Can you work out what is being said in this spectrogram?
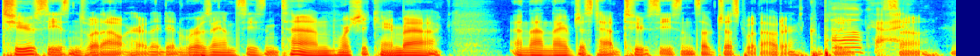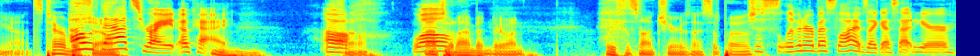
two seasons without her. They did Roseanne season ten, where she came back, and then they've just had two seasons of just without her complete. Okay. So yeah, it's a terrible. Oh, show. that's right. Okay. Mm, Oh, so well, that's what I've been doing. At least it's not Cheers, I suppose. just living our best lives, I guess, out here.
